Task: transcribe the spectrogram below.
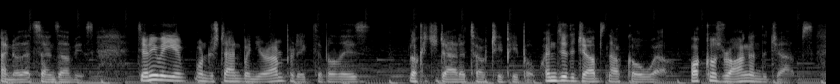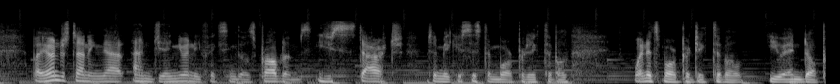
I know that sounds obvious. The only way you understand when you're unpredictable is look at your data, talk to your people. When do the jobs not go well? What goes wrong on the jobs? By understanding that and genuinely fixing those problems, you start to make your system more predictable. When it's more predictable, you end up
